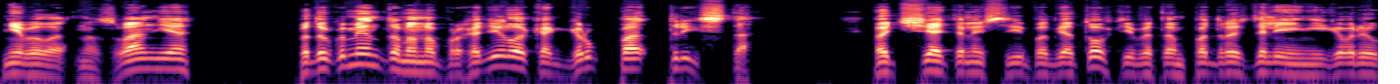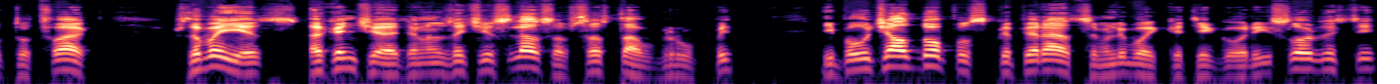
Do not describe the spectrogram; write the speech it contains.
не было названия, по документам оно проходило как группа 300. О тщательности подготовки в этом подразделении говорил тот факт, что боец окончательно зачислялся в состав группы и получал допуск к операциям любой категории сложности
